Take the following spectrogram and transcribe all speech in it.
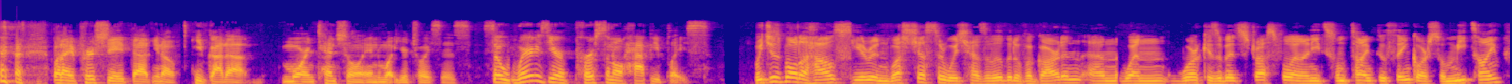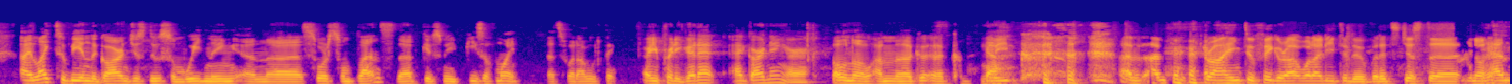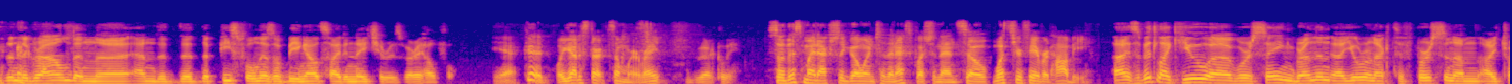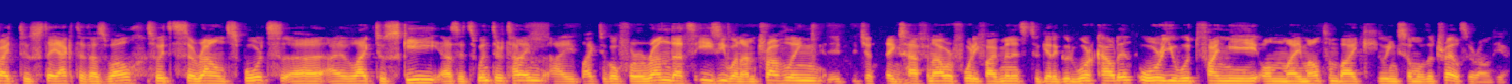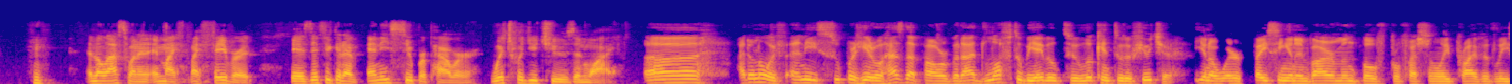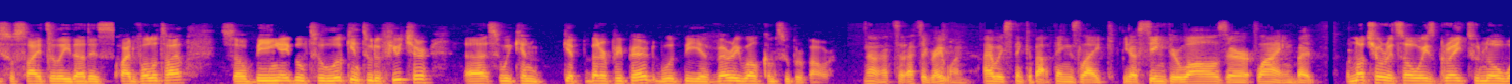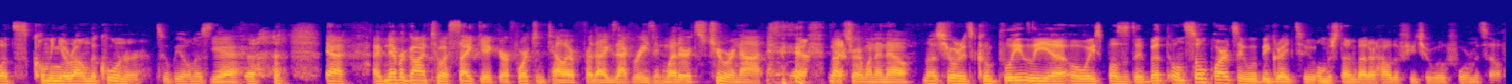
but I appreciate that, you know, you've got a more intentional in what your choice is. So, where is your personal happy place? We just bought a house here in Westchester, which has a little bit of a garden. And when work is a bit stressful and I need some time to think or some me time, I like to be in the garden, just do some weeding and uh, source some plants. That gives me peace of mind. That's what I would think. Are you pretty good at, at gardening or? Oh no, I'm uh, uh, complete. No. I'm, I'm trying to figure out what I need to do, but it's just uh, you know hands in the ground and uh, and the, the the peacefulness of being outside in nature is very helpful. Yeah, good. Well, you got to start somewhere, right? Exactly. So this might actually go into the next question then. So, what's your favorite hobby? Uh, it's a bit like you uh, were saying, Brendan. Uh, you're an active person. Um, I try to stay active as well. So it's around sports. Uh, I like to ski as it's wintertime. I like to go for a run. That's easy when I'm traveling. It just takes half an hour, 45 minutes to get a good workout in. Or you would find me on my mountain bike doing some of the trails around here. and the last one, and my, my favorite, is if you could have any superpower, which would you choose and why? Uh, I don't know if any superhero has that power, but I'd love to be able to look into the future. You know, we're facing an environment, both professionally, privately, societally, that is quite volatile. So being able to look into the future uh, so we can get better prepared would be a very welcome superpower. No, that's a, that's a great one. I always think about things like, you know, seeing through walls or flying, but I'm not sure it's always great to know what's coming around the corner, to be honest. Yeah. yeah. I've never gone to a psychic or a fortune teller for that exact reason, whether it's true or not. Yeah. not yeah. sure I want to know. Not sure it's completely uh, always positive, but on some parts, it would be great to understand better how the future will form itself.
